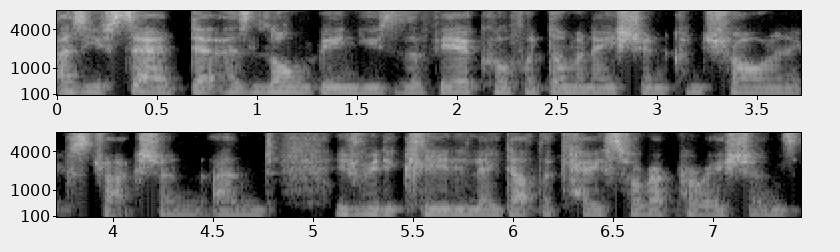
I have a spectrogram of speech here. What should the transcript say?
as you've said, debt has long been used as a vehicle for domination, control and extraction. And you've really clearly laid out the case for reparations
